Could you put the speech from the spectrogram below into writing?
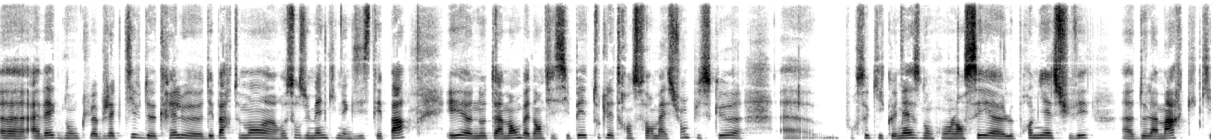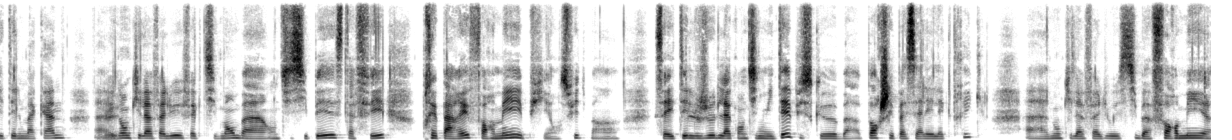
euh, avec donc l'objectif de créer le département euh, ressources humaines qui n'existait pas et euh, notamment bah, d'anticiper toutes les transformations puisque euh, pour ceux qui connaissent donc on lançait euh, le premier SUV de la marque qui était le Macan Oui. et donc il a fallu effectivement bah, anticiper, staffer, préparer, former et puis ensuite ben ça a été le jeu de la continuité puisque bah, Porsche est passé à l'électrique Euh, donc il a fallu aussi bah, former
